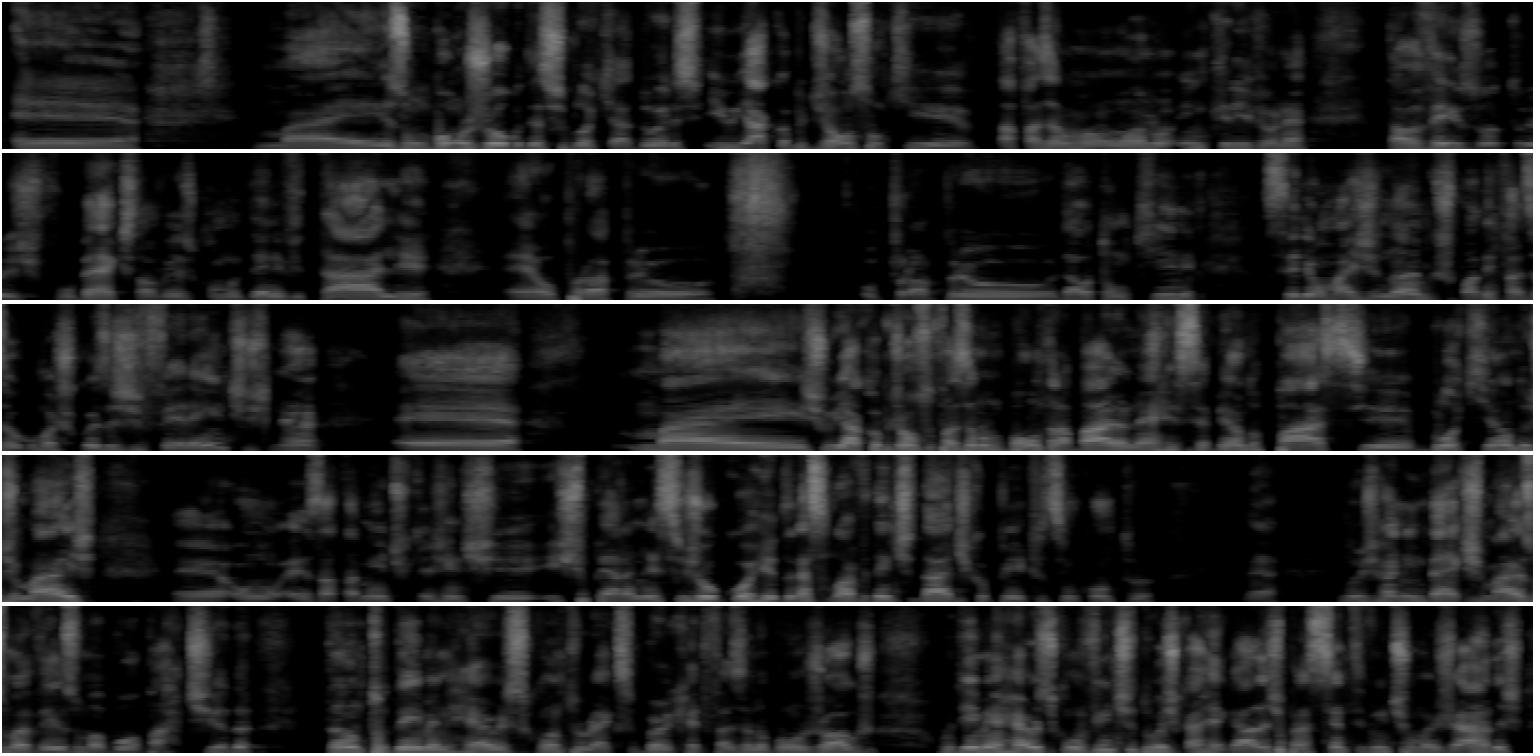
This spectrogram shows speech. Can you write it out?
É, mas um bom jogo desses bloqueadores. E o Jacob Johnson, que está fazendo um, um, ano incrível, né? Talvez outros fullbacks, talvez como o Danny Vitale, é, o próprio o próprio Dalton Keane, seriam mais dinâmicos, podem fazer algumas coisas diferentes, né? É, mas o Jacob Johnson fazendo um bom trabalho, né? Recebendo passe, bloqueando demais. É um, exatamente o que a gente espera nesse jogo corrido, nessa nova identidade que o Patriots encontrou. Né? Nos running backs, mais uma vez, uma boa partida. Tanto o Damian Harris quanto o Rex Burkhead fazendo bons jogos. O Damian Harris com 22 carregadas para 121 jardas,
